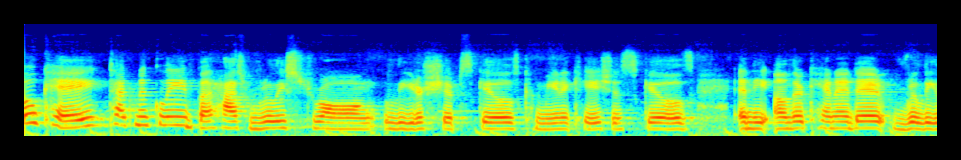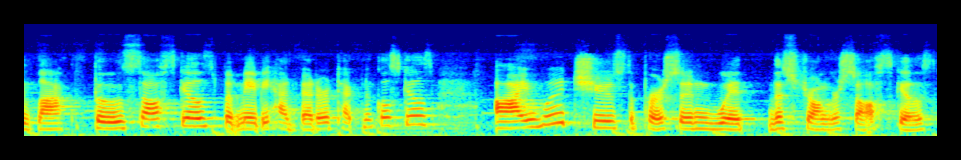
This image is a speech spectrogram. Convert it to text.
okay technically but has really strong leadership skills, communication skills, and the other candidate really lacked those soft skills but maybe had better technical skills, I would choose the person with the stronger soft skills.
